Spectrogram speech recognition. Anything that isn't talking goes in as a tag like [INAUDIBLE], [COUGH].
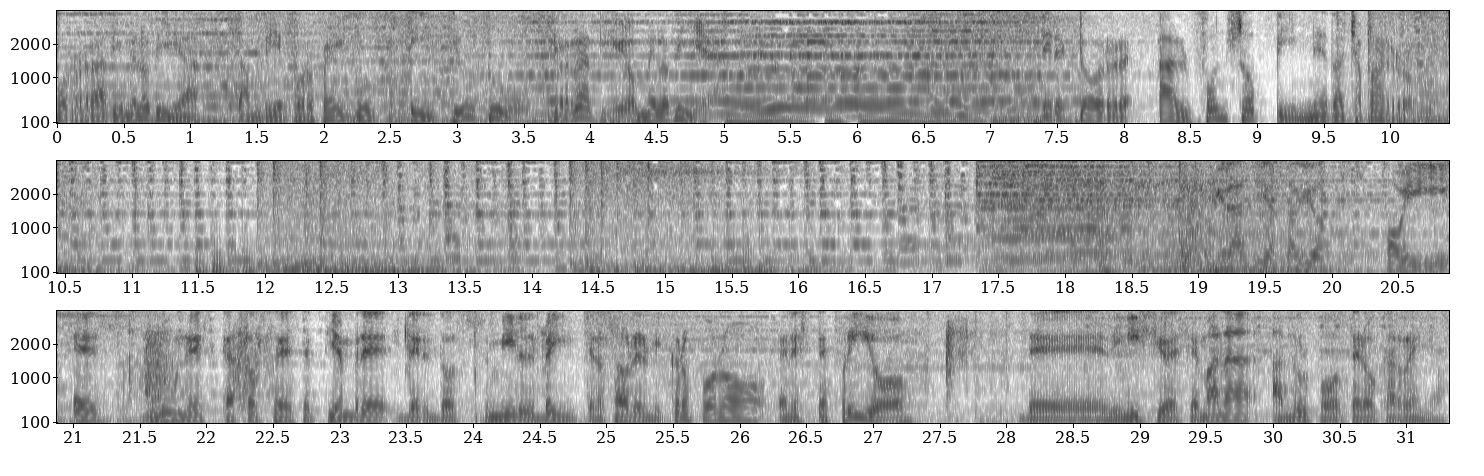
por Radio Melodía, también por Facebook y YouTube Radio Melodía. Director Alfonso Pineda Chaparro. Gracias a Dios. Hoy es lunes 14 de septiembre del 2020. Nos abre el micrófono en este frío del inicio de semana Adolfo Otero Carreño.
